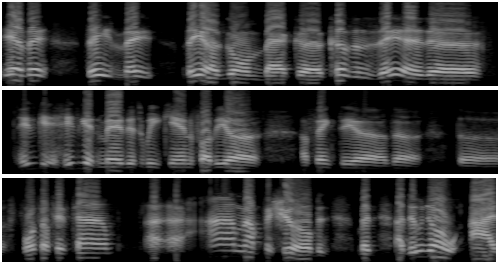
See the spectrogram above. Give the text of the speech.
yeah, they they they they are going back. Uh, cousin Zed. Uh, he's get, he's getting married this weekend for the uh I think the uh the the fourth or fifth time. I, I I'm not for sure, but but I do know I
